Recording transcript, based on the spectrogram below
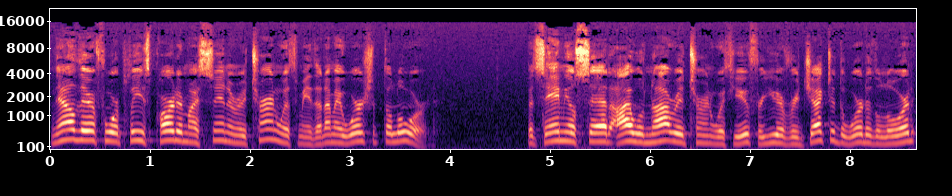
Now, therefore, please pardon my sin and return with me, that I may worship the Lord. But Samuel said, I will not return with you, for you have rejected the word of the Lord,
